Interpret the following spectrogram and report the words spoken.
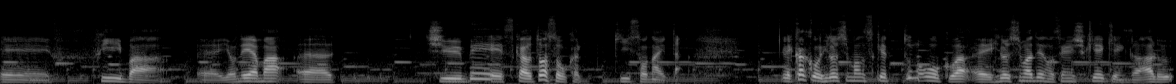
えーフィーバー、えー米山、えー中米スカウトはそう書き備えた。過去広島の助っ人の多くは、え広島での選手経験がある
